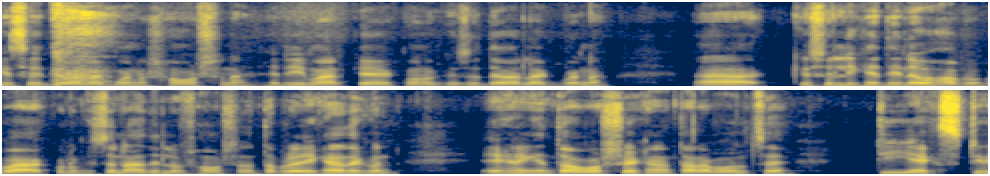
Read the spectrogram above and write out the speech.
কিছুই দেওয়া লাগবে না, সমস্যা না। রিমার্কে কোনো কিছু দেওয়া লাগবে না। কিছু লিখে দিলেও হবে বা কোনো কিছু না দিলেও সমস্যা না। তারপরে এখানে দেখুন, এখানে কিন্তু অবশ্যই এখানে তারা বলছে টিএক্সটি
